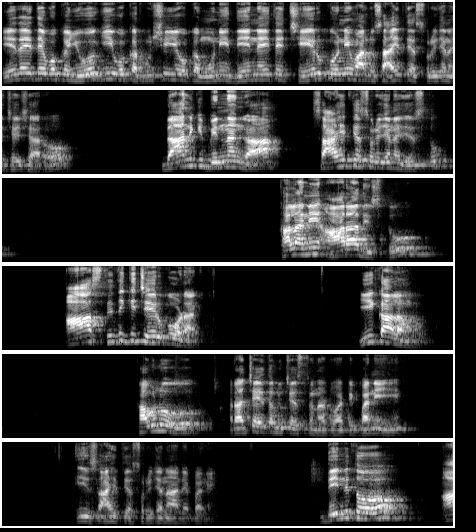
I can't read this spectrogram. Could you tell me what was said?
ఏదైతే ఒక యోగి ఒక ఋషి ఒక ముని దేన్నైతే చేరుకొని వాళ్ళు సాహిత్య సృజన చేశారో దానికి భిన్నంగా సాహిత్య సృజన చేస్తూ కళని ఆరాధిస్తూ ఆ స్థితికి చేరుకోవడానికి ఈ కాలంలో కవులు రచయితలు చేస్తున్నటువంటి పని ఈ సాహిత్య సృజన అనే పని. దీనితో ఆ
